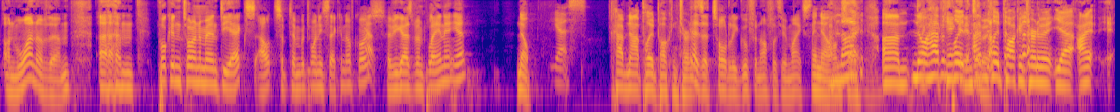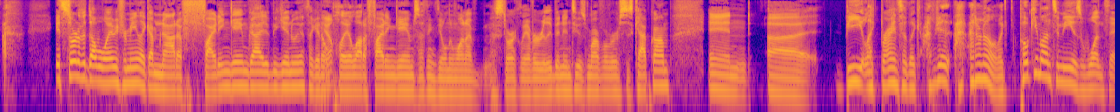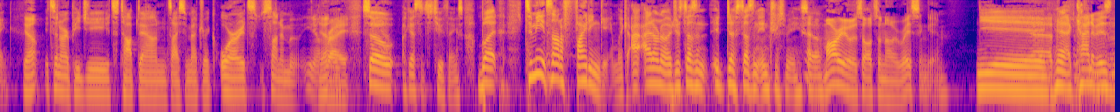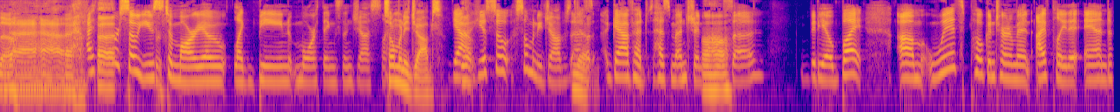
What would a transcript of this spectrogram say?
on one of them. Um, Pokken Tournament DX out September twenty second. Of course, Yeah. have you guys been playing it yet? no, Yes. have not played Pokken You Tournament. guys are totally goofing off with your mics. I know. I'm, not- sorry. Um, no, I haven't can't played. get I haven't it. played Pokken Tournament. Yeah, I. It's sort of a double whammy for me. Like I'm not a fighting game guy to begin with. Like I don't Yep. play a lot of fighting games. I think the only one I've historically ever really been into is Marvel vs. Capcom, and uh, B like Brian said, like I'm just I, I don't know. Like Pokemon to me is one thing. Yeah. it's an RPG. It's top down. It's isometric, or it's Sun and Moon. You know, Yeah. Right. So I guess it's two things. But to me, it's not a fighting game. Like I, I don't know. It just doesn't. It just doesn't interest me. So Mario is also not a racing game. Yeah, yeah, it kind of is though. I think we're so used to Mario like being more things than just like So many jobs. Yeah, he has so so many jobs as Gav had has mentioned in Uh-huh. this uh, video. But um, with Pokken Tournament, I've played it and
